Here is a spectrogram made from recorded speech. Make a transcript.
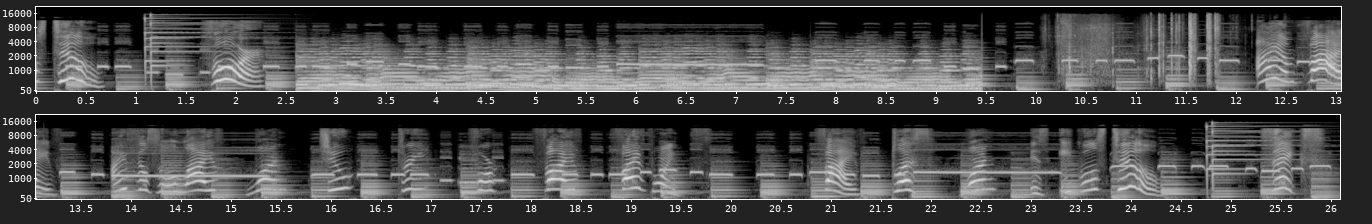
Equals two. Four. I am five. I feel so alive. One, two, three, four, five. Five points. Five plus one is equals two. Six.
